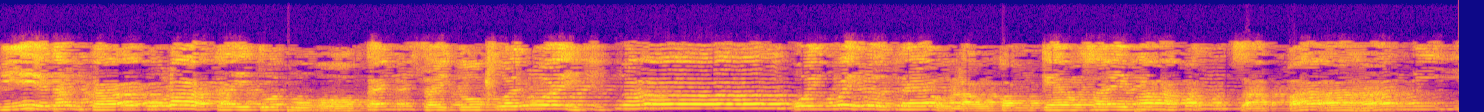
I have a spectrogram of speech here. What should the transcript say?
มีทั้งกากุราไก่ตัวผู้โอกแต่งใส่ตกสวยรวยงามอวยอวยเลิศแล้วเหล่ากองแก้วใส่ผ้าควันสับปะอาหารมี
